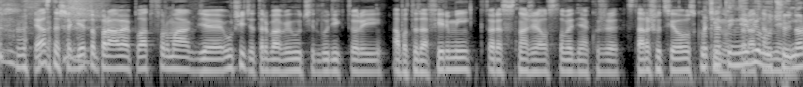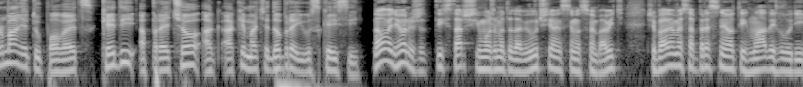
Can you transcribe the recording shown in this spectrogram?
Jasné, však je to práve platforma, kde určite treba vylúčiť ľudí, ktorí, alebo teda firmy, ktoré sa snažia osloviť nejakú že staršiu cieľovú skupinu. Počkaj, ty není. normálne tu povedz, kedy a prečo a aké máte dobré use casey. No veď hovorím, že tých starších môžeme teda vylúčiť, a my si musíme baviť, že bavíme sa presne o tých mladých ľudí,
